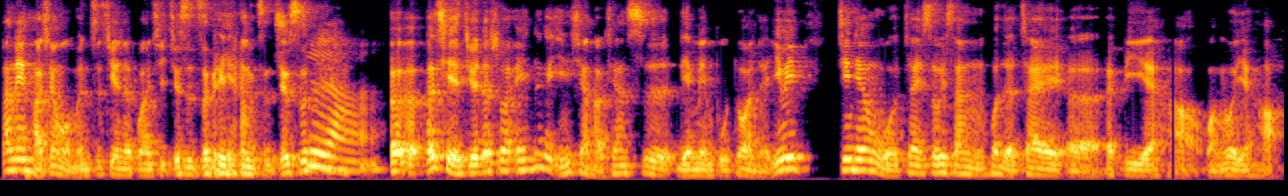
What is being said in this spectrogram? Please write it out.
当年好像我们之间的关系就是这个样子，就是是啊，而而而且觉得说，哎，那个影响好像是连绵不断的。因为今天我在社会上或者在呃 FB 也好，网络也好。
